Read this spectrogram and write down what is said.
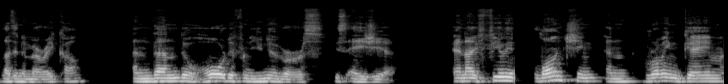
Latin America. And then the whole different universe is Asia. And I feel in launching and growing game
